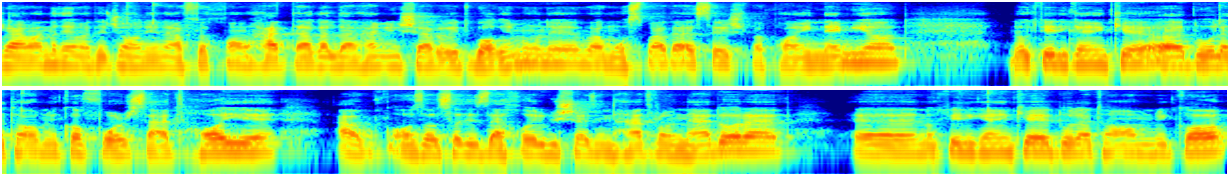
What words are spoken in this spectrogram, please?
روند قیمت جهانی نفت خام حداقل در همین شرایط باقی میمونه و مثبت هستش و پایین نمیاد. نکته دیگر این که دولت آمریکا فرصت های آزادسازی ذخایر بیشتر از این حد را ندارد. نکته دیگر این که دولت آمریکا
